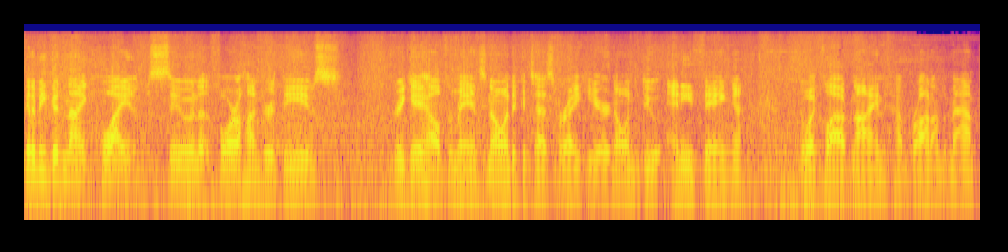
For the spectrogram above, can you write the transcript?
Gonna be good night quite soon for 100 Thieves. 3k health remains. No one to contest right here. No one to do anything to what Cloud9 have brought on the map.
